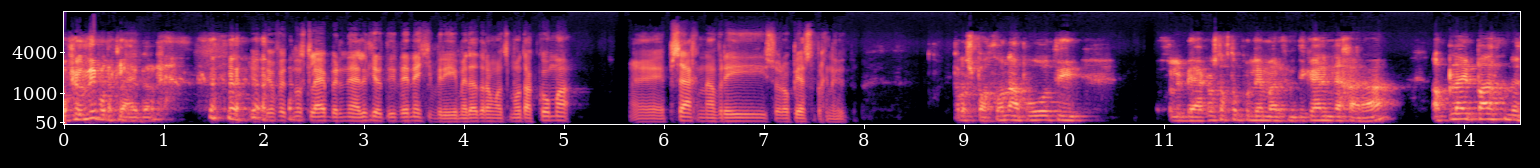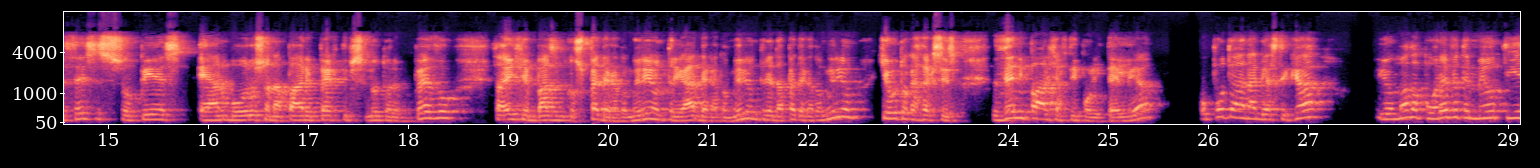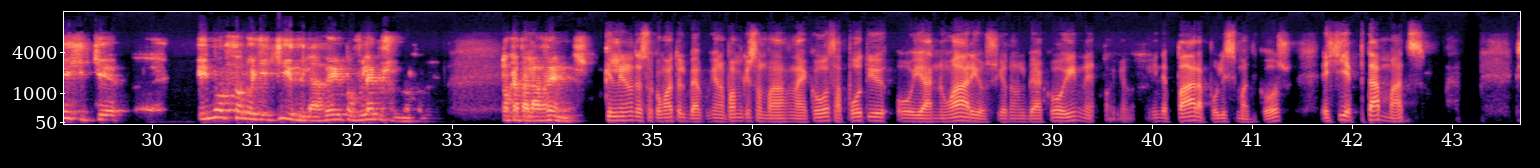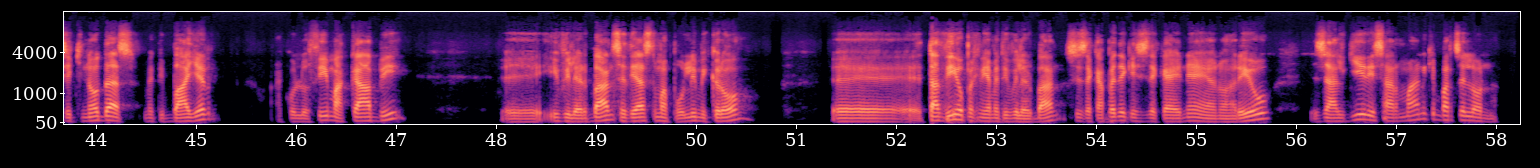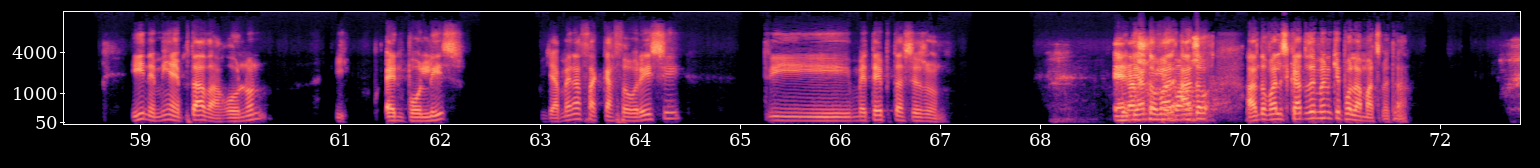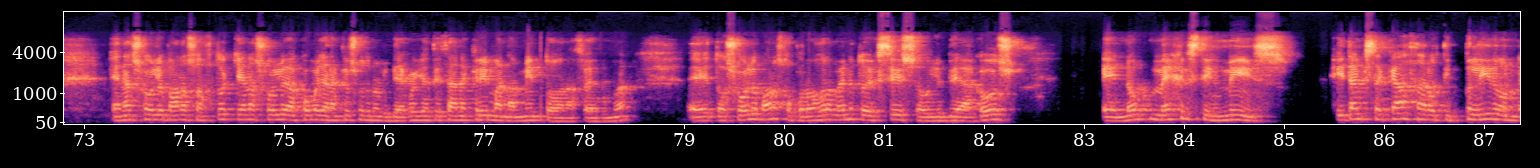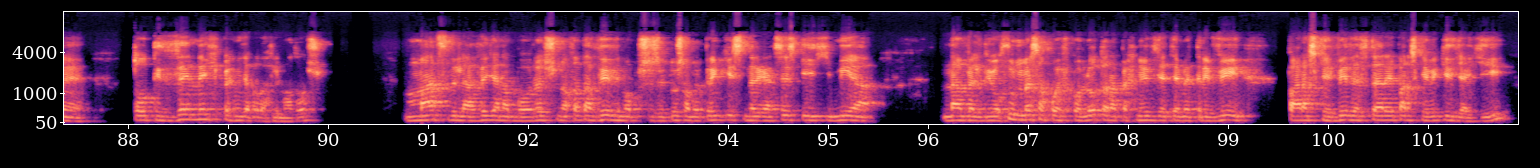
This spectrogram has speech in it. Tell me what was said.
Οποιονδήποτε Κλάιμπερ. Γιατί ο φετινός Κλάιμπερ είναι αλήθεια ότι δεν έχει βρει μετά τραυματισμό του ακόμα. Ε, ψάχνει να βρει ισορροπία στο παιχνίδι του. Προσπαθώ να πω ότι ο Ολυμπιακός αυτό που λέμε αριθμητικά είναι μια χαρά. Απλά υπάρχουν θέσεις στις οποίες, εάν μπορούσε να πάρει παίκτη ψηλότερου επιπέδου, θα είχε μπάζετ 25 εκατομμυρίων, 30 εκατομμυρίων, 35 εκατομμυρίων και ούτω καθεξής. Δεν υπάρχει αυτή η πολυτέλεια, οπότε αναγκαστικά η ομάδα πορεύεται με ό,τι έχει και ε, είναι ορθολογική, δηλαδή το βλέπεις ότι είναι ορθολογική. Το καταλαβαίνεις. Κλείνοντας το κομμάτι του Ολυμπιακού, για να πάμε και στον Παναθηναϊκό, θα πω ότι ο Ιανουάριος για τον Ολυμπιακό είναι, είναι πάρα πολύ σημαντικός. Έχει 7 μάτς. Ξεκινώντας με την Bayern, ακολουθεί η Μακάμπη, ε, η Βιλερμπάν σε διάστημα πολύ μικρό. Ε, τα δύο παιχνίδια με τη Βιλερμπάν στις 15 και στις 19 Ιανουαρίου. Ζαλγκύρη, Σαρμάνι και Μπαρτσελώνα είναι μια επτάδα αγώνων εν πολλής, για μένα θα καθορίσει τη μετέπειτα σεζόν. Ένα αν, το βάλ, αν, το, αν το βάλεις κάτω δεν μένουν και πολλά μάτς μετά. Ένα σχόλιο πάνω σε αυτό και ένα σχόλιο ακόμα για να κλείσουμε τον Ολυμπιακό, γιατί θα είναι κρίμα να μην το αναφέρουμε. Ε, το σχόλιο πάνω στο πρόγραμμα είναι το εξής. Ο Ολυμπιακός, ενώ μέχρι στιγμής ήταν ξεκάθαρο ότι πλήρωνε το ότι δεν έχει παιχνίδια πρωταθλήματος. Μάτς δηλαδή για να μπορέσουν αυτά τα δίδυμα που συζητούσαμε πριν και οι συνεργασίες και η χημεία να βελτιωθούν μέσα από ευκολότερα παιχνίδια και με τριβή Παρασκευή Δευτέρα ή Παρασκευή Κυριακή.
